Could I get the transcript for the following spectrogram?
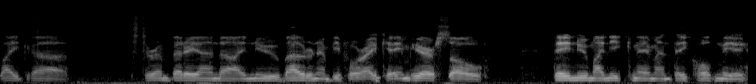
like uh, Strömberg and I knew Väyrynen before I came here, so they knew my nickname and they called me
